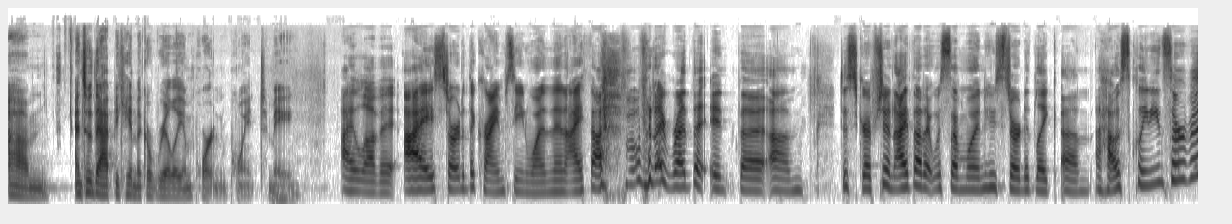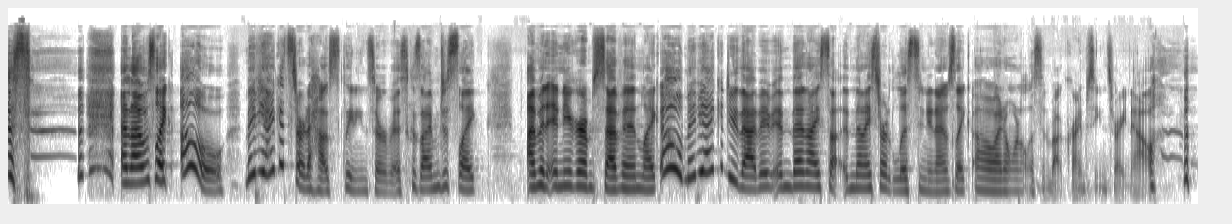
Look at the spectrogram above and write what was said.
Um, and so that became like a really important point to me. I love it. I started the crime scene one, and then I thought when I read the the um, description, I thought it was someone who started like um, a house cleaning service. and I was like, oh, maybe I could start a house cleaning service because I'm just like, I'm an Enneagram seven. Like, oh, maybe I could do that. Maybe. And then I saw, and then I started listening. And I was like, oh, I don't want to listen about crime scenes right now.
